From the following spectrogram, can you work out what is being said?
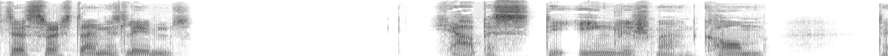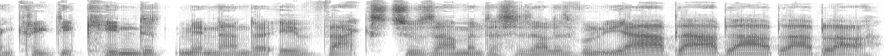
das Rest deines Lebens. Ja, aber es ist die Englishman, komm. Dann kriegt ihr Kinder miteinander, ihr wächst zusammen, das ist alles wunderbar. Ja, bla, bla, bla, bla.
